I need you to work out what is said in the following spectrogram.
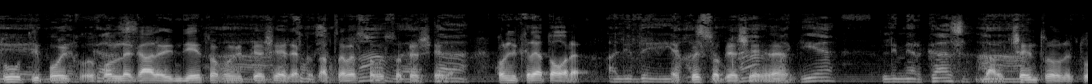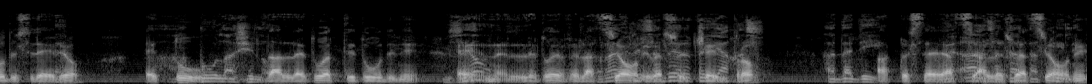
tu ti puoi collegare indietro con il piacere attraverso questo piacere con il creatore e questo piacere dal centro del tuo desiderio e tu dalle tue attitudini e nelle tue relazioni verso il centro queste, alle sue azioni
